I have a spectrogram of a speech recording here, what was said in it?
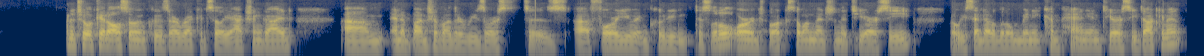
The toolkit also includes our reconciliation guide um, and a bunch of other resources uh, for you, including this little orange book. Someone mentioned the TRC, but we send out a little mini companion TRC document.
